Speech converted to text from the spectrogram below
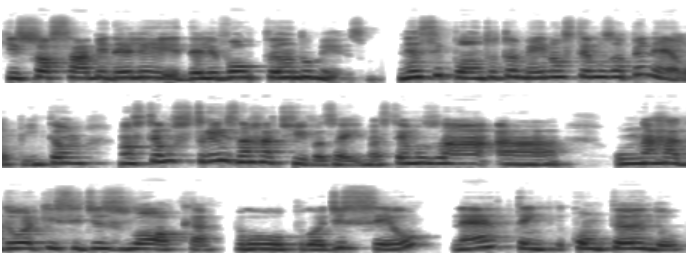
que só sabe dele, dele voltando mesmo. Nesse ponto também nós temos a Penélope. Então, nós temos três narrativas aí. Nós temos a, a um narrador que se desloca para o Odisseu, né, tem, contando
